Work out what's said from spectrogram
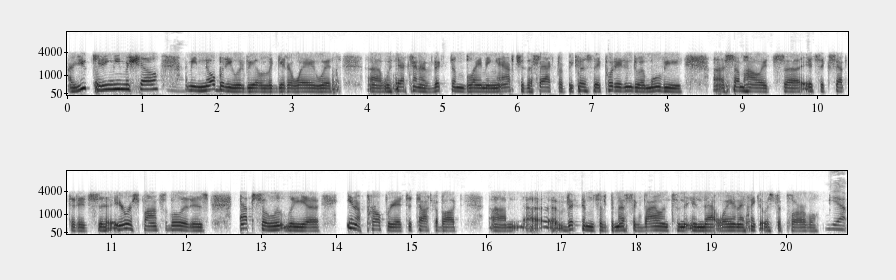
are you kidding me, Michelle? Yeah. I mean, nobody would be able to get away with uh, with that kind of victim blaming after the fact, but because they put it into a movie, uh, somehow it's uh, it's accepted. It's uh, irresponsible. It is absolutely uh, inappropriate to talk about um, uh, victims of domestic violence in, in that way, and I think it was deplorable. Yeah,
